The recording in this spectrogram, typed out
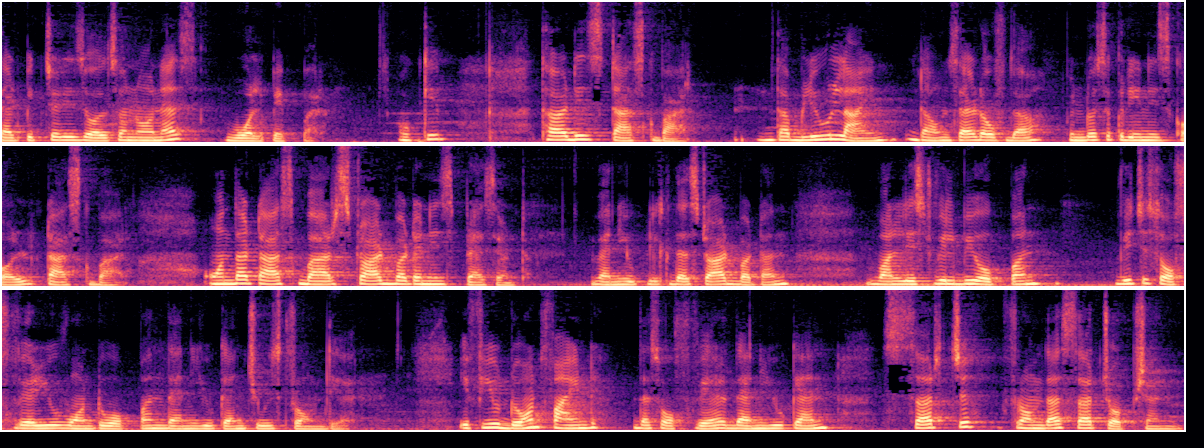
that picture is also known as wallpaper. Okay. Third is taskbar. The blue line downside of the window screen is called taskbar. On the taskbar start button is present. When you click the start button one list will be open. Which software you want to open then you can choose from there. If you don't find the software then you can search from the search option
